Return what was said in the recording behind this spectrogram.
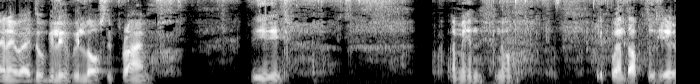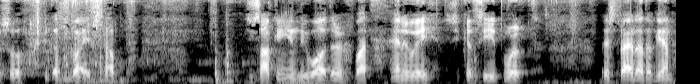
anyway i do believe we lost the prime. The i mean you know it went up to here so that's why it stopped sucking in the water. But anyway as you can see it worked. Let's try that again.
